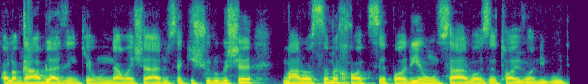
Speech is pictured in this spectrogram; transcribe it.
حالا قبل از اینکه اون نمایش عروسکی شروع بشه مراسم خاکسپاری اون سرباز تایوانی بود.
